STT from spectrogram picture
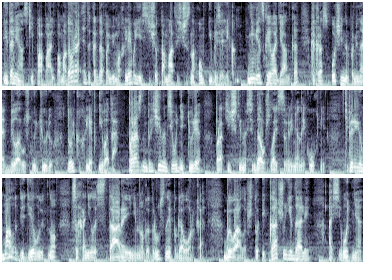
Итальянский папа аль помодоро – это когда помимо хлеба есть еще томаты с чесноком и базиликом. Немецкая водянка как раз очень напоминает белорусскую тюрю, только хлеб и вода. По разным причинам сегодня тюря практически навсегда ушла из современной кухни. Теперь ее мало где делают, но сохранилась старая и немного грустная поговорка. Бывало, что и кашу едали, а сегодня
